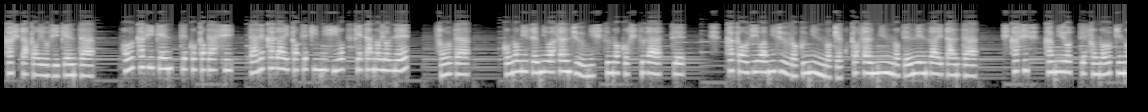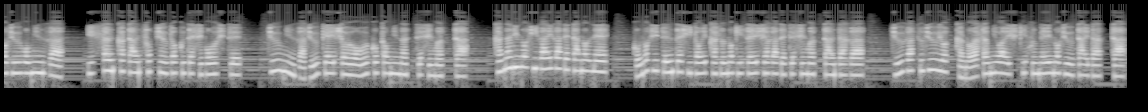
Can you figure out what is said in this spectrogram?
火したという事件だ。放火事件ってことだし、誰かが意図的に火をつけたのよね？そうだ。この店には32室の個室があって、出火当時は26人の客と3人の店員がいたんだ。しかし出火によってそのうちの15人が、一酸化炭素中毒で死亡して、10人が重軽傷を負うことになってしまった。かなりの被害が出たのね。この時点でひどい数の犠牲者が出てしまったんだが、10月14日の朝には意識不明の重体だった。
